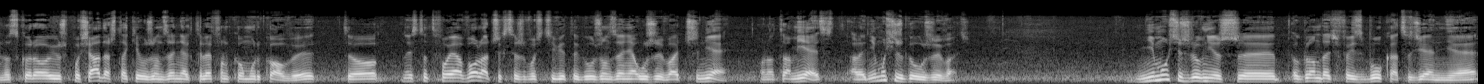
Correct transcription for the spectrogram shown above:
No skoro już posiadasz takie urządzenia jak telefon komórkowy, to no jest to Twoja wola, czy chcesz właściwie tego urządzenia używać, czy nie. Ono tam jest, ale nie musisz go używać. Nie musisz również e, oglądać Facebooka codziennie.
